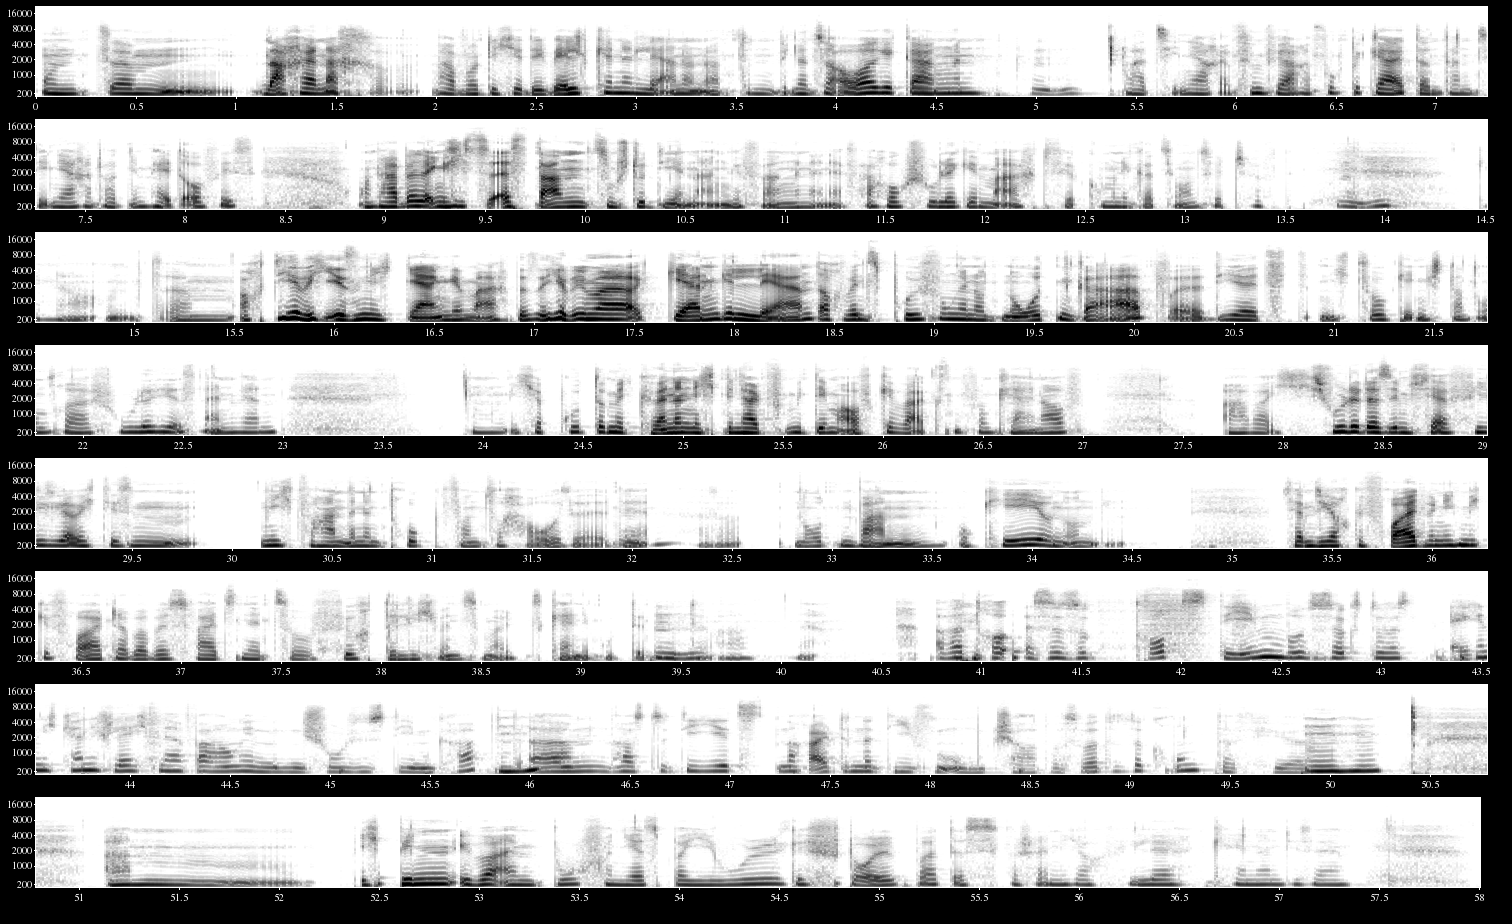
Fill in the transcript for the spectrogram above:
Und ähm, nachher nach, wollte ich ja die Welt kennenlernen und dann bin dann zur Auer gegangen, mhm. war zehn Jahre, fünf Jahre Funkbegleiter und dann zehn Jahre dort im Head Office und habe eigentlich erst dann zum Studieren angefangen, eine Fachhochschule gemacht für Kommunikationswirtschaft. Mhm. Genau, und ähm, auch die habe ich irrsinnig gern gemacht. Also ich habe immer gern gelernt, auch wenn es Prüfungen und Noten gab, äh, die jetzt nicht so Gegenstand unserer Schule hier sein werden. Ähm, ich habe gut damit können. Ich bin halt mit dem aufgewachsen von klein auf. Aber ich schulde das eben sehr viel, glaube ich, diesem nicht vorhandenen Druck von zu Hause. Also Noten waren okay und, und sie haben sich auch gefreut, wenn ich mich gefreut habe, aber es war jetzt nicht so fürchterlich, wenn es mal keine gute Note mhm. war. Ja. Aber also so trotzdem, wo du sagst, du hast eigentlich keine schlechten Erfahrungen mit dem Schulsystem gehabt, mhm. ähm, hast du die jetzt nach Alternativen umgeschaut? Was war da der Grund dafür? Mhm. Ähm, ich bin über ein Buch von Jesper Juhl gestolpert, das wahrscheinlich auch viele kennen, diese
